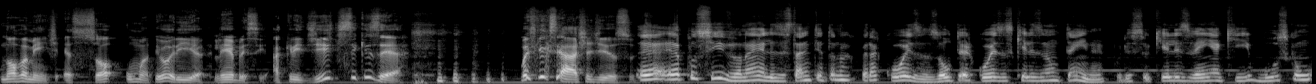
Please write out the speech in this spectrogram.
Novamente, é só uma teoria. Lembre-se, acredite se quiser. Mas o que, que você acha disso? É, é possível, né? Eles estarem tentando recuperar coisas ou ter coisas que eles não têm, né? Por isso que eles vêm aqui e buscam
